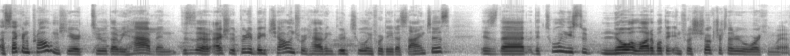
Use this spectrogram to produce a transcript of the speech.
a, second problem here too that we have, and this is a, actually a pretty big challenge for having good tooling for data scientists, is that the tooling needs to know a lot about the infrastructure that you're working with.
